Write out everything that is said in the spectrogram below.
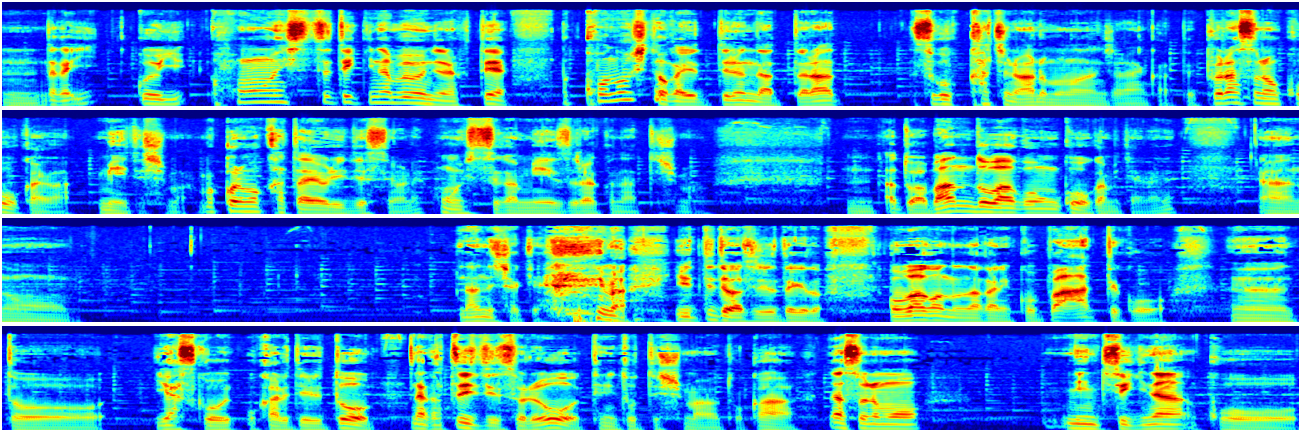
うん、だからこういう本質的な部分じゃなくてこの人が言ってるんだったらすごく価値のあるものなんじゃないかってプラスの効果が見えてしまう、まあ、これも偏りですよね。本質が見えづらくなってしまう、うん、あとはバンドワゴン効果みたいなね。あのー、何でしたっけ？今言ってて忘れちゃったけど。こうワゴンの中にこうバーってこううんと安く置かれているとなんかついついそれを手に取ってしまうとかだそれも認知的なこ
